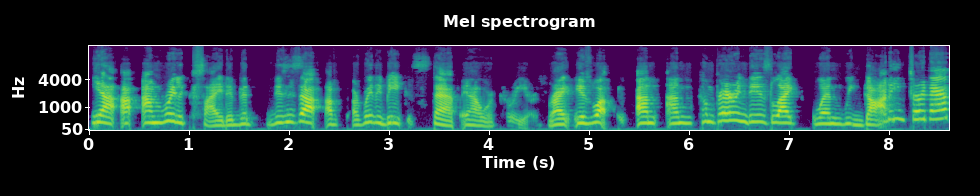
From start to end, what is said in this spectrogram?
Yeah, I, am really excited, but this is a, a, a, really big step in our careers, right? Is what I'm I'm comparing this like when we got internet,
